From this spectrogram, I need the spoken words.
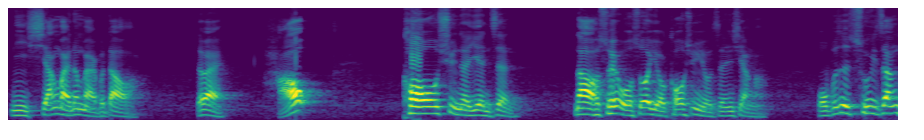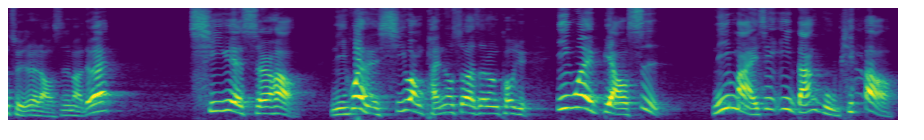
你想买都买不到啊，对不对？好，扣讯的验证，那所以我说有扣讯有真相啊，我不是出一张嘴的老师嘛，对不对？七月十二号，你会很希望盘中收到这张扣讯，因为表示你买进一档股票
